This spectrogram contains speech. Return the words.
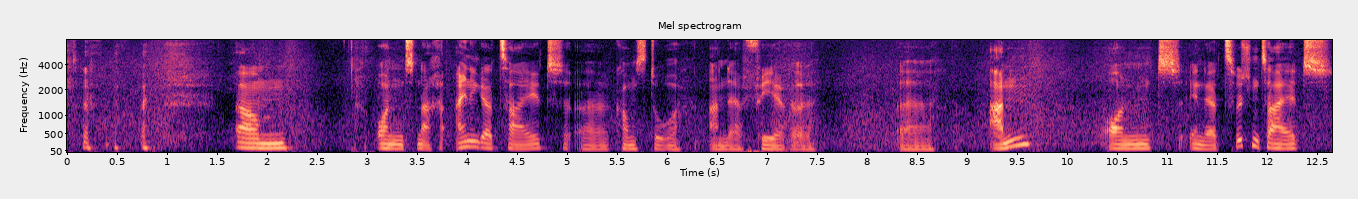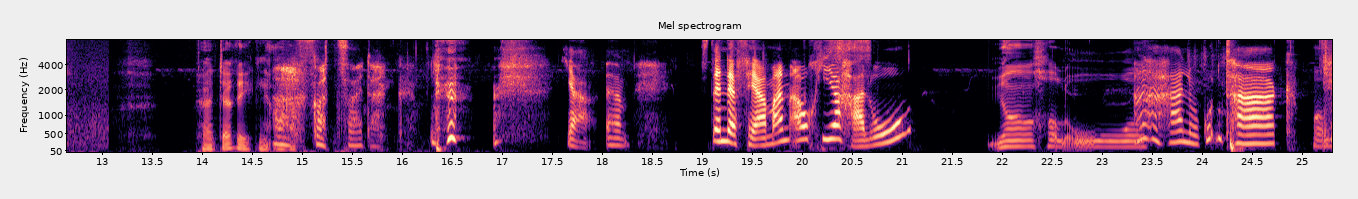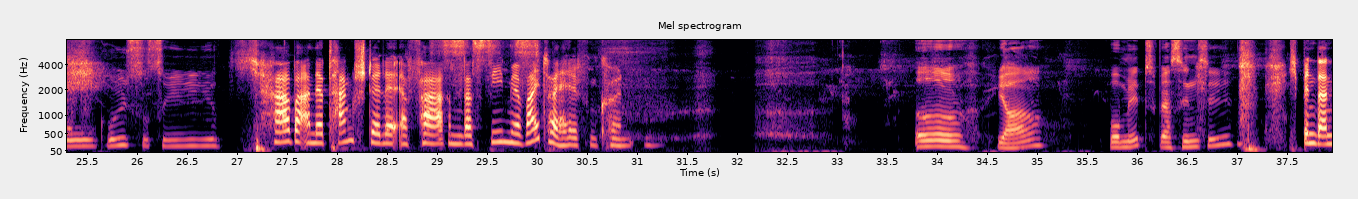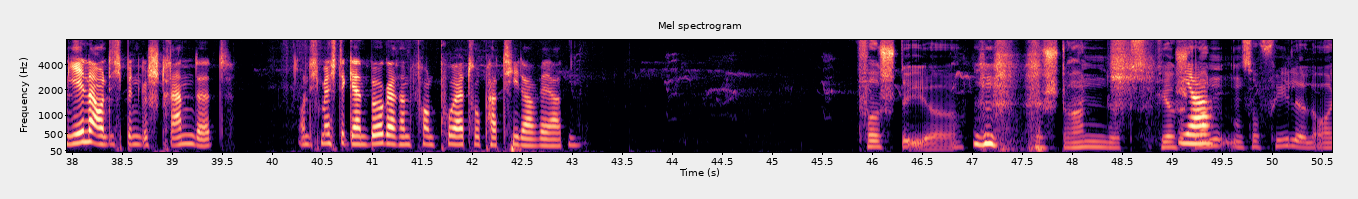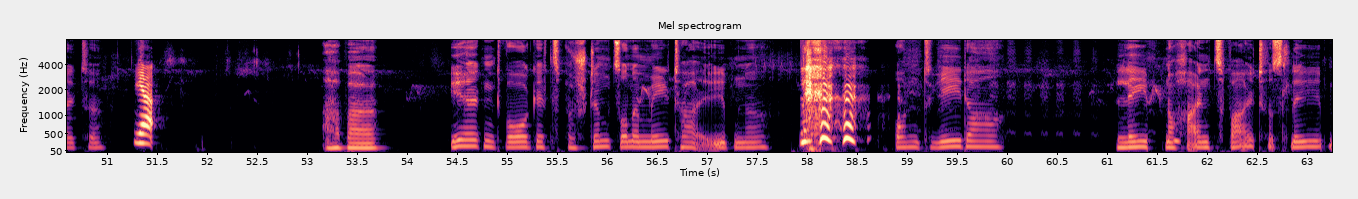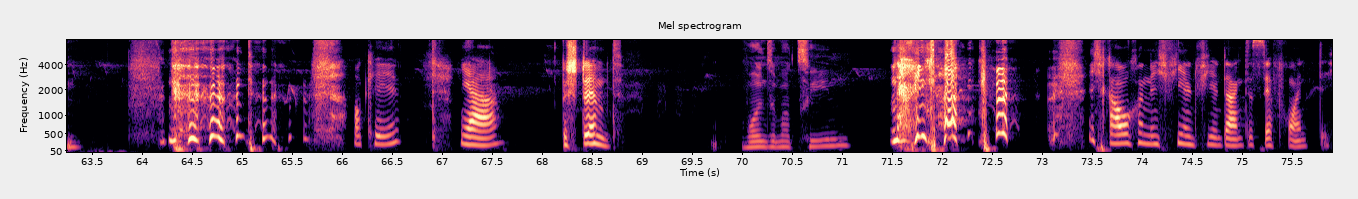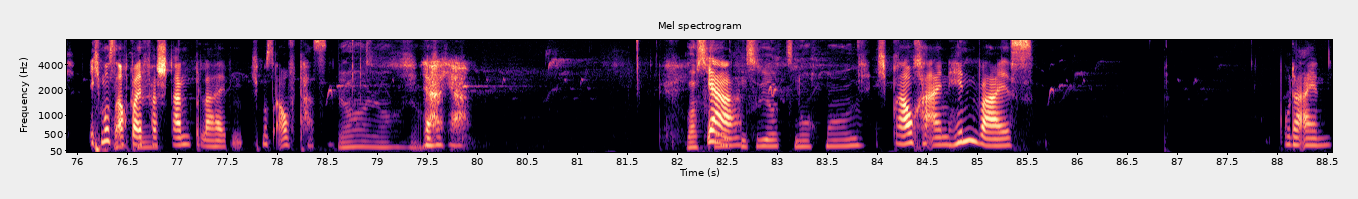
ähm, und nach einiger Zeit äh, kommst du an der Fähre äh, an und in der Zwischenzeit hört der Regen Ach, auf. Gott sei Dank. ja, ähm, ist denn der Fährmann auch hier? Hallo? Ja, hallo. Ah, hallo, guten Tag. Hallo, grüße Sie. Ich habe an der Tankstelle erfahren, dass Sie mir weiterhelfen könnten. Äh, ja. Womit? Wer sind Sie? Ich bin Daniela und ich bin gestrandet. Und ich möchte gern Bürgerin von Puerto Partida werden. Verstehe. Gestrandet. Hier Ja. stranden so viele Leute. Ja, Aber irgendwo gibt's bestimmt so eine Metaebene. Und jeder lebt noch ein zweites Leben. okay. Ja, bestimmt. Wollen Sie mal ziehen? Nein, danke. Ich rauche nicht. Vielen, vielen Dank. Das ist sehr freundlich. Ich muss auch bei Okay. Verstand bleiben. Ich muss aufpassen. Ja, ja, ja. Ja, ja. Was Ja. wollten Sie jetzt nochmal? Ich brauche einen Hinweis. Oder ein,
